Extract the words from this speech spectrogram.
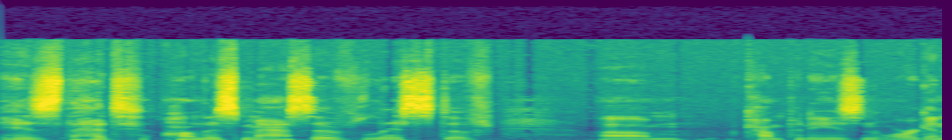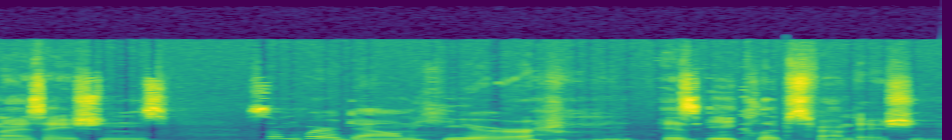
is that on this massive list of um, companies and organizations, somewhere down here is Eclipse Foundation.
